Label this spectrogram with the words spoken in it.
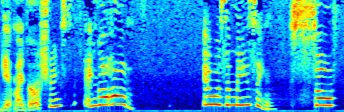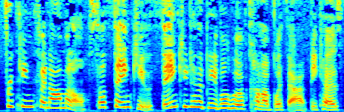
get my groceries, and go home. It was amazing. So freaking phenomenal. So thank you. Thank you to the people who have come up with that because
